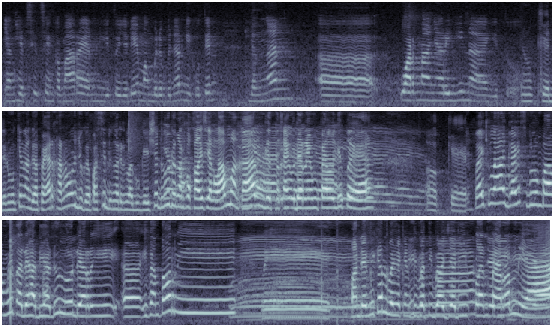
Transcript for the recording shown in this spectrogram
yang hits-hits yang kemarin gitu. Jadi emang bener-bener ngikutin dengan eh, warnanya Regina gitu. Oke, dan mungkin agak PR karena lo juga pasti dengerin lagu Geisha dulu Ya, dengan pasti. vokalis yang lama kan, Iya, gitu kayak iya, udah iya, nempel gitu iya, ya. Iya, iya, iya. Oke, baiklah guys, sebelum pamit ada hadiah dulu dari eh, Inventory. Nih, pandemi kan banyak yang tiba-tiba jadi plant jadi parent iya. ya.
